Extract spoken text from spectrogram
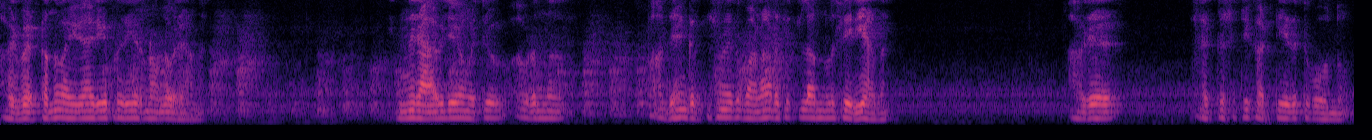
അവർ പെട്ടെന്ന് വൈകാരിക പ്രതികരണമുള്ളവരാണ്. ഇന്ന് രാവിലെയോ മറ്റോ അവിടുന്ന് അദ്ദേഹം കൃത്യസമയത്ത് പണം അടച്ചിട്ടില്ല എന്നുള്ളത് ശരിയാണ്. അവർ ഇലക്ട്രിസിറ്റി കട്ട് ചെയ്തിട്ട് പോകുന്നു.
